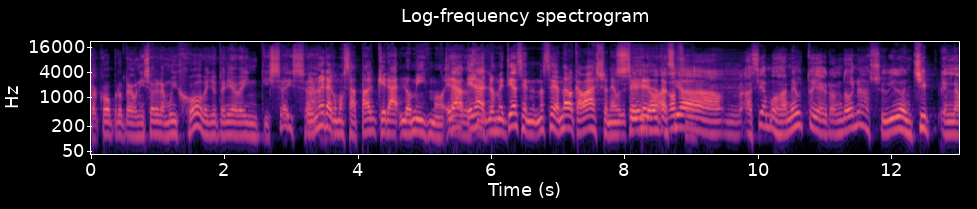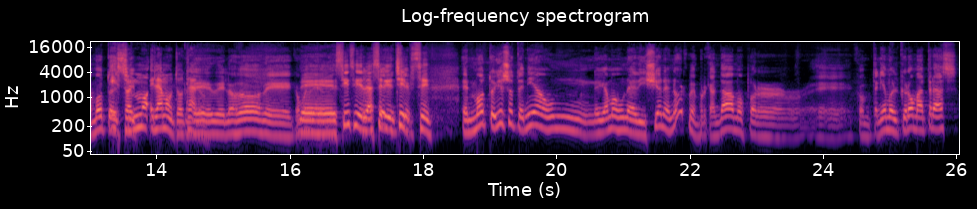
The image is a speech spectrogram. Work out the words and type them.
tocó protagonizar, era muy joven, yo tenía 26 años. Pero no era como Zapag, que era lo mismo. Era, Claro, era sí. los metías en, no sé, andaba a caballo. Neu- Sí, no, otra cosa. hacía- hacíamos a Neusta y a Grondona subido en chip, en la moto de Eso, en, chip. mo- en la moto, claro. de, los dos, de, sí, sí, de la serie Chip, sí. En moto, y eso tenía un, digamos, una edición enorme, porque andábamos por. eh, con- teníamos el croma atrás,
